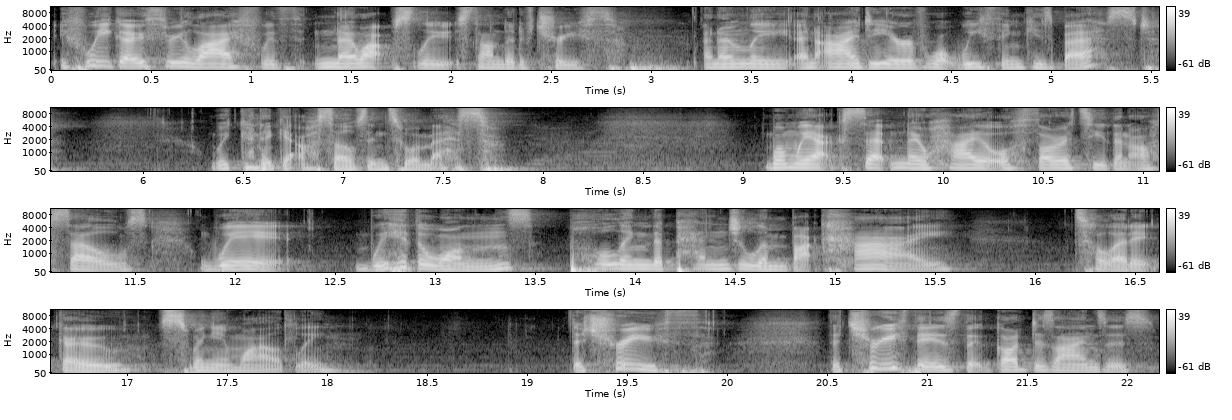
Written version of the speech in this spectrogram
If we go through life with no absolute standard of truth and only an idea of what we think is best, we're going to get ourselves into a mess. When we accept no higher authority than ourselves, we're, we're the ones pulling the pendulum back high to let it go swinging wildly. The truth, the truth is that God designs us.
